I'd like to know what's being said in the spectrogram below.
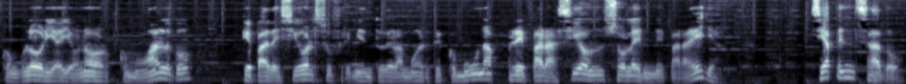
con gloria y honor, como algo que padeció el sufrimiento de la muerte, como una preparación solemne para ella. Se ha pensado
